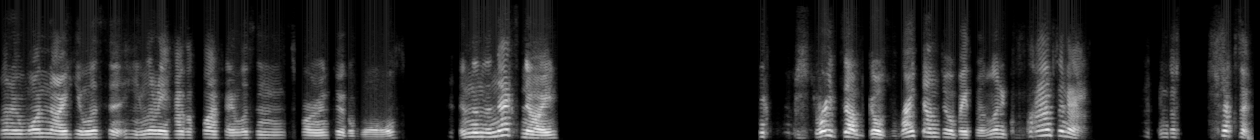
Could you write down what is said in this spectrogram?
Literally one night he listened. He literally has a flashlight, listens for into the walls, and then the next night, straight up goes right down to a basement, and he grabs an axe and just chucks it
